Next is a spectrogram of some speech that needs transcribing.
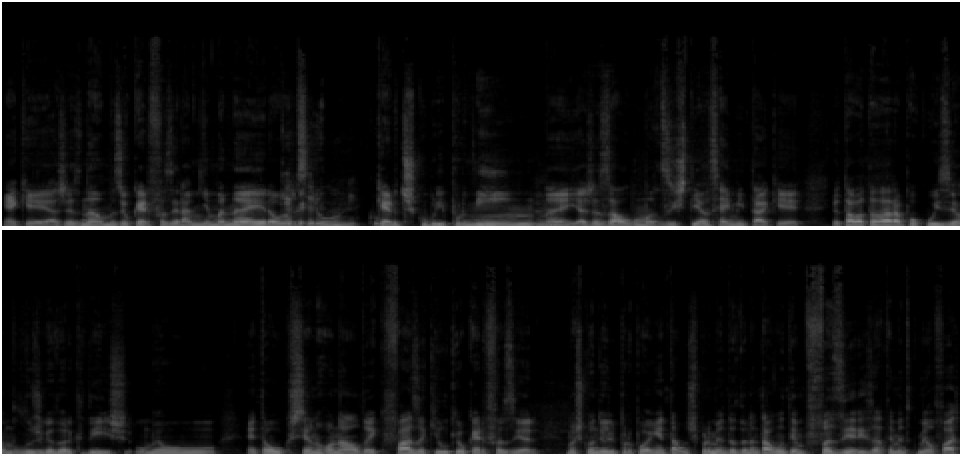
é que é, às vezes, não, mas eu quero fazer à minha maneira. Quero ou ser único. Quero descobrir por mim, hum. né? e às vezes há alguma resistência a imitar. Que é, eu estava-te a dar há pouco o exemplo do jogador que diz: o meu. Então o Cristiano Ronaldo é que faz aquilo que eu quero fazer. Mas quando eu lhe proponho, então experimenta durante algum tempo fazer exatamente como ele faz.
